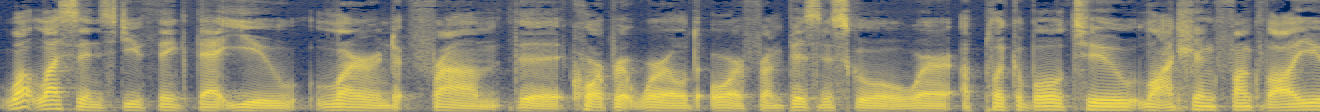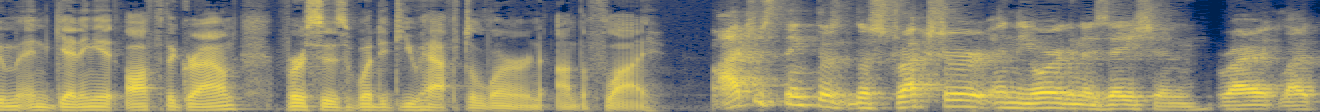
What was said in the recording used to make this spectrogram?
What lessons do you think that you learned from the corporate world or from business school were applicable to launching Funk Volume and getting it off the ground versus what did you have to learn on the fly? I just think the the structure and the organization, right? Like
